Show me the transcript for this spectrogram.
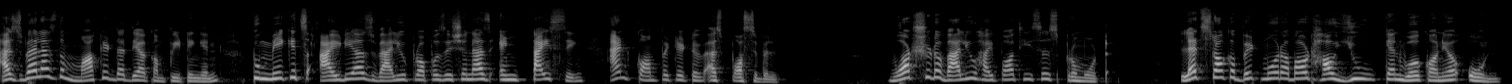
as well as the market that they are competing in, to make its idea's value proposition as enticing and competitive as possible. What should a value hypothesis promote? Let's talk a bit more about how you can work on your own.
